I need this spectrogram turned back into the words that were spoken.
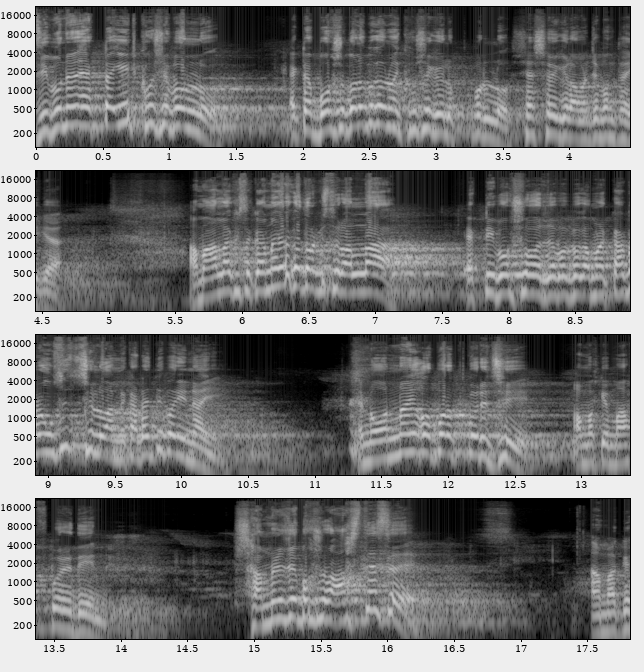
জীবনের একটা ইট খসে পড়ল। একটা বসে গল্প খসে গেল, পড়ল। শেষ হয়ে গেল আমার জীবন থেকে। আমার আল্লাহ কাছে কান্নাকার কথা কিছু আল্লাহ, একটি বছর যেভাবে আমার কাটানো উচিত ছিল, আমি কাটাতে পারি নাই। আমি অন্যায় অপরাধ করেছি, আমাকে মাফ করে দিন। সামনে যে বছর আসতেছে, আমাকে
